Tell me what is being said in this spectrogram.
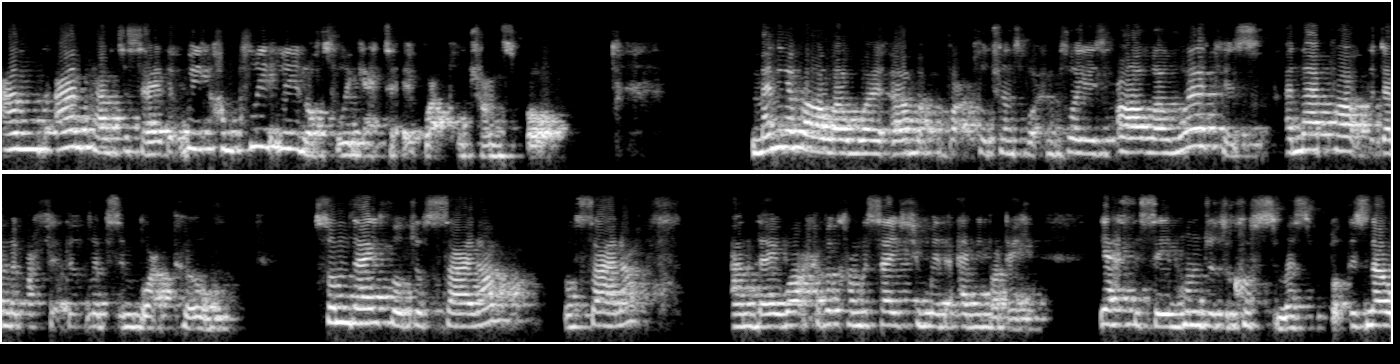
And I'm proud to say that we completely and utterly get it at Blackpool Transport. Many of our lone um, Blackpool Transport employees are lone workers and they're part of the demographic that lives in Blackpool. Some days they'll just sign up, they'll sign off and they won't have a conversation with anybody. Yes, they're seeing hundreds of customers, but there's no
